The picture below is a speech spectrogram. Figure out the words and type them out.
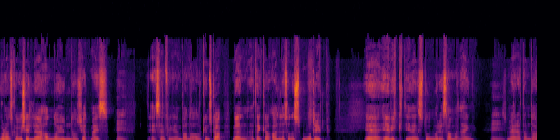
Hvordan skal vi skille han og hun hos kjøttmeis? Mm. Det er selvfølgelig en banal kunnskap, men jeg tenker at alle sånne små drypp er, er viktig i den store sammenheng, Mm. som gjør at de da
